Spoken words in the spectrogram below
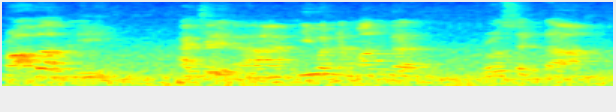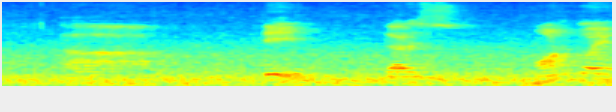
probably, actually, uh, even among the Rosetta uh, team, there is ongoing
